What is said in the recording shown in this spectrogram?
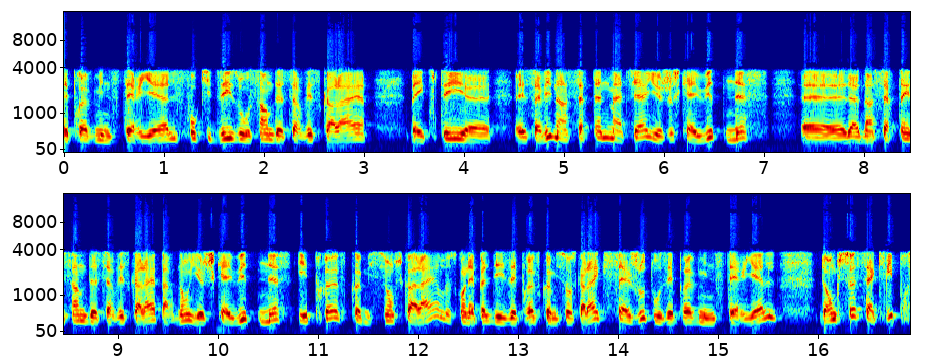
épreuves ministérielles. Il faut qu'ils disent au centre de services scolaires, ben écoutez, vous savez, dans certaines matières, il y a jusqu'à 8, 9 euh, dans certains centres de services scolaires, pardon, il y a jusqu'à 8, 9 épreuves commissions scolaires, ce qu'on appelle des épreuves commissions scolaires, qui s'ajoutent aux épreuves ministérielles. Donc ça, ça crée pour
